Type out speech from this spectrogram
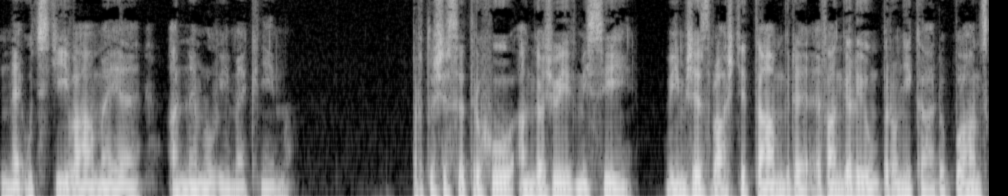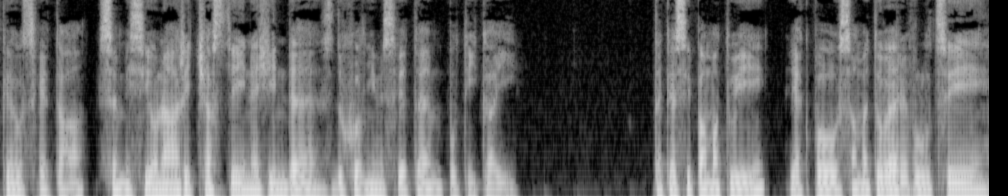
neuctíváme je a nemluvíme k ním protože se trochu angažují v misii, vím, že zvláště tam, kde evangelium proniká do pohanského světa, se misionáři častěji než jinde s duchovním světem potýkají. Také si pamatují, jak po sametové revoluci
